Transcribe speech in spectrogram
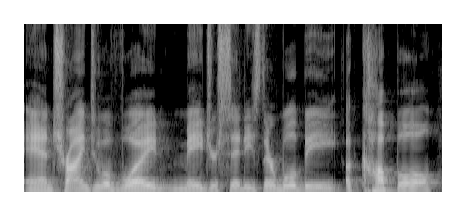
and trying to avoid major cities. There will be a couple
